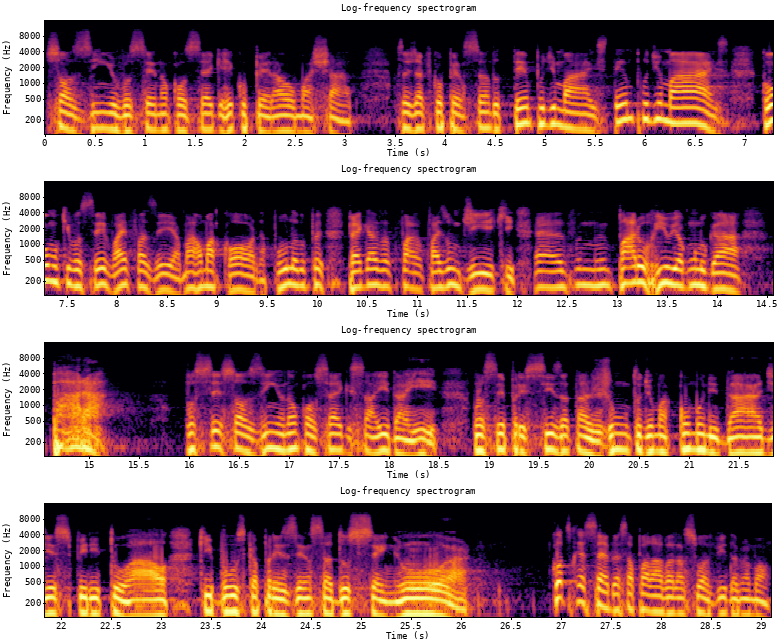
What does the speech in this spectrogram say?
sozinho você não consegue recuperar o machado. Você já ficou pensando tempo demais, tempo demais. Como que você vai fazer? Amarra uma corda, pula, do, pega, faz um dique, é, para o rio em algum lugar. Para! Você sozinho não consegue sair daí. Você precisa estar junto de uma comunidade espiritual que busca a presença do Senhor. Quantos recebem essa palavra na sua vida, meu irmão?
